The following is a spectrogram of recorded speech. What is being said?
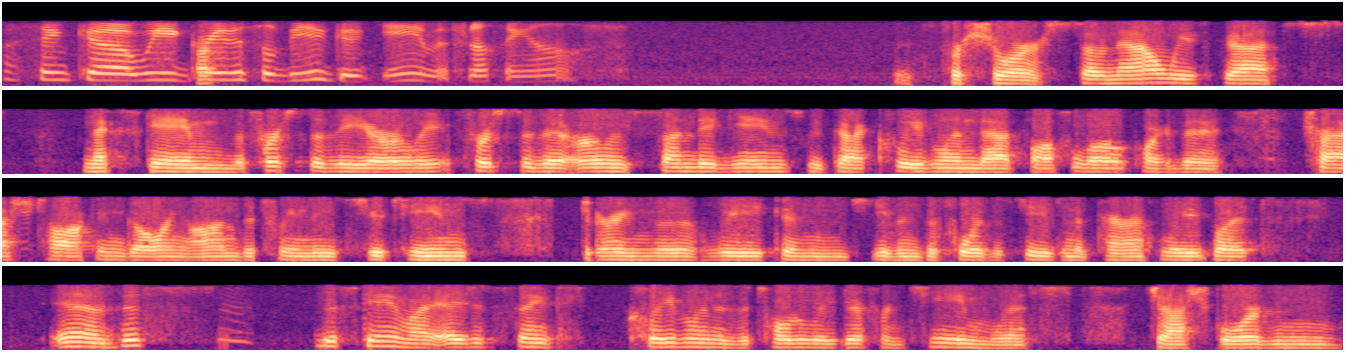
I think uh, we agree this will be a good game, if nothing else. For sure. So now we've got next game, the first of the early first of the early Sunday games. We've got Cleveland at Buffalo. Quite a bit of trash talking going on between these two teams during the week and even before the season, apparently. But yeah, this this game, I, I just think Cleveland is a totally different team with Josh Gordon,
